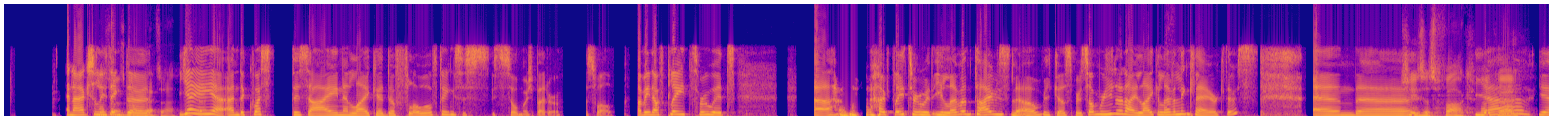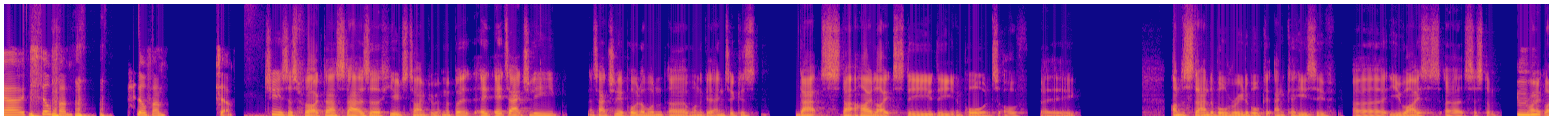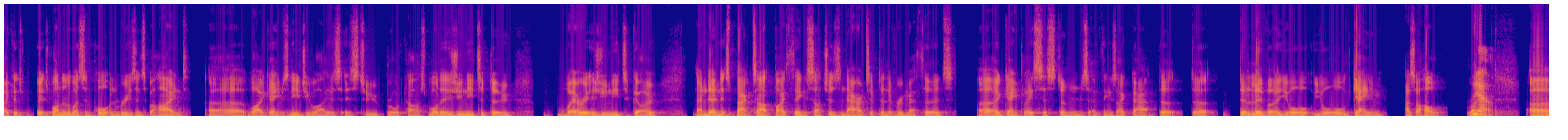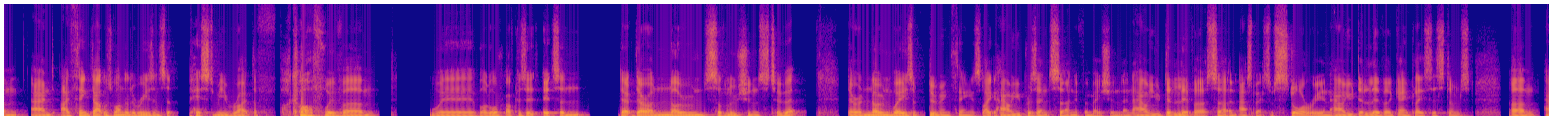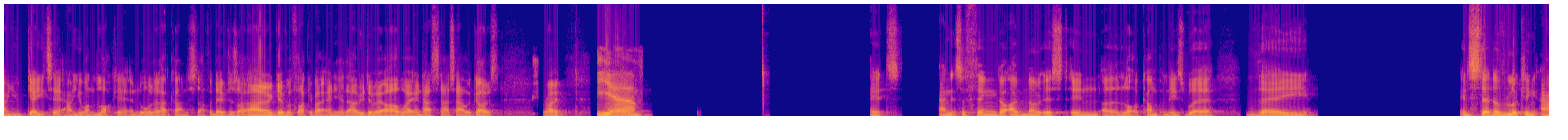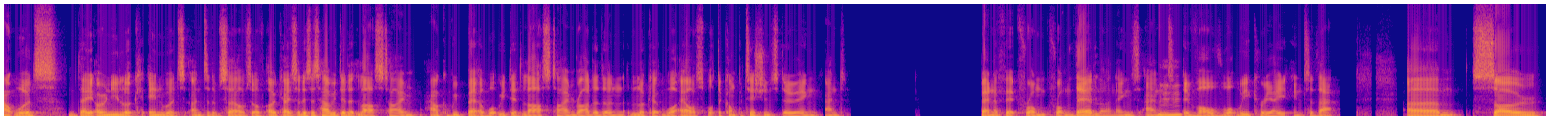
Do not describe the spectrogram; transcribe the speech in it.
and I actually Oh, so think the better. yeah, Okay. yeah, yeah, and the quest design and like uh, the flow of things is, is so much better as well. I mean, I've played through it. Uh, I've played through it eleven times now because for some reason I like leveling characters, and uh, Jesus fuck. yeah, Okay. yeah, it's still fun, still fun. So Jesus fuck. That's that is a huge time commitment. But it, it's actually that's actually a point I want uh, want to get into because that's that highlights the the importance of a understandable, readable, and cohesive uh, UI uh, system. mhm. right? Like it's it's one of the most important reasons behind uh, why games need UI is is to broadcast what it is you need to do, where it is you need to go, and then it's backed up by things such as narrative delivery methods, uh, gameplay systems, and things like that that that deliver your your game as a whole, right? Yeah. Um, and I think that was one of the reasons that pissed me right the fuck off with um, with World of Warcraft because it, it's an there, there are known solutions to it. There are known ways of doing things, like how you present certain information and how you deliver certain aspects of story and how you deliver gameplay systems, um, how you gate it, how you unlock it, and all of that kind of stuff. And they were just like, I don't give a fuck about any of that. We do it our way, and that's that's how it goes, right? Yeah. Um, it's and it's a thing that I've noticed in a lot of companies where they instead of looking outwards, they only look inwards unto themselves of okay, so this is how we did it last time. How can we better what we did last time rather than look at what else what the competition's doing and benefit from from their learnings and Mhm. evolve what we create into that. Um, so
